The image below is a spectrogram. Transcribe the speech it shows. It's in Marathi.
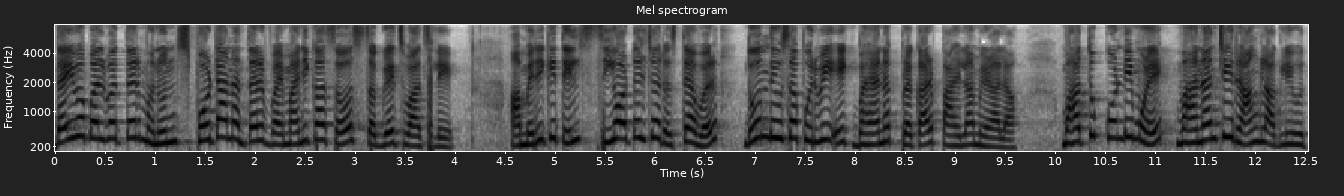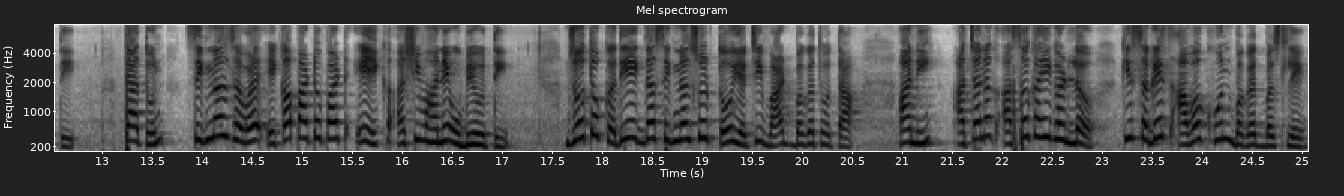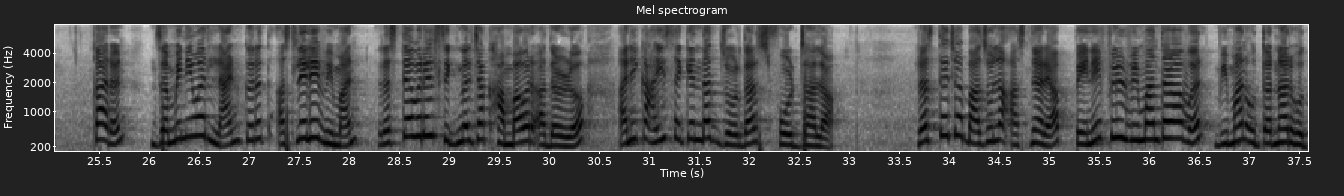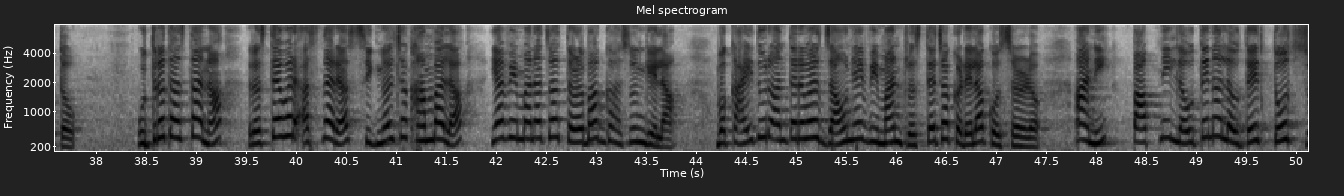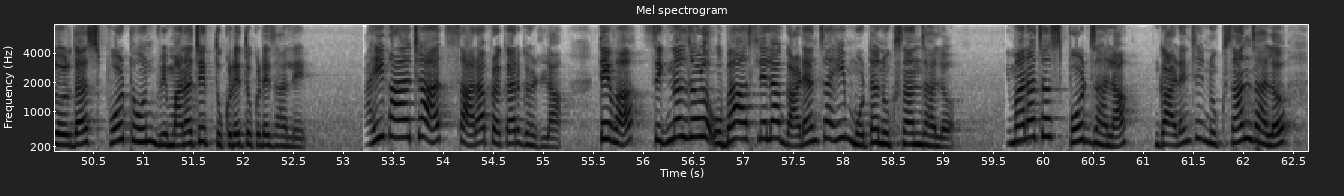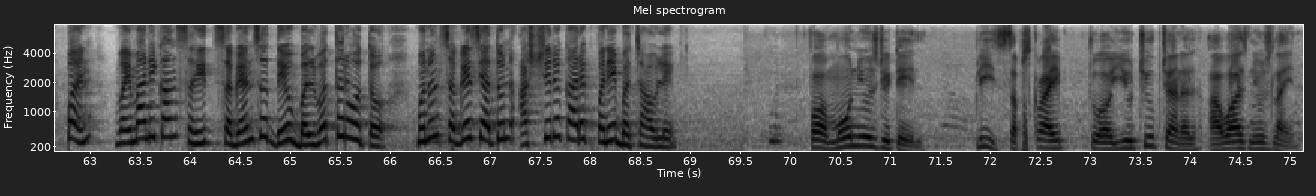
दैव बलवत्तर म्हणून स्फोटानंतर वैमानिकासह सगळेच वाचले. अमेरिकेतील सी हॉटेलच्या रस्त्यावर दोन दिवसापूर्वी एक भयानक प्रकार पाहायला मिळाला. वाहतूक कोंडीमुळे वाहनांची रांग लागली होती. त्यातून सिग्नलजवळ एका पाठोपाठ एक अशी वाहने उभी होती. जो तो कधी एकदा सिग्नल सुटतो याची वाट बघत होता. आणि अचानक असं काही घडलं की सगळेच आवक होऊन बघत बसले. कारण जमिनीवर लँड करत असलेले विमान रस्त्यावरील सिग्नलच्या खांबावर आदळलं आणि काही सेकंदात जोरदार स्फोट झाला. रस्त्याच्या बाजूला असणाऱ्या पेनेफिल्ड विमानतळावर विमान उतरणार होतं. उतरत असताना रस्त्यावर असणाऱ्या सिग्नलच्या खांबाला या विमानाचा तळभाग घासून गेला व काही दूर अंतरावर जाऊन हे विमान रस्त्याच्या कडेला कोसळलं आणि पापणी लवते न लवते तोच जोरदार स्फोट होऊन विमानाचे तुकडे तुकडे झाले. काही काळाच्या आत सारा प्रकार घडला. तेव्हा सिग्नलजवळ उभा असलेल्या गाड्यांचाही मोठं नुकसान झालं. विमानाचा स्फोट झाला गाड्यांचे नुकसान झालं पण वैमानिकांसहित सगळ्यांचं देव बलवत्तर होतं म्हणून सगळेच यातून आश्चर्यकारकपणे बचावले. For more news detail please subscribe to to YouTube channel Awaaz news line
